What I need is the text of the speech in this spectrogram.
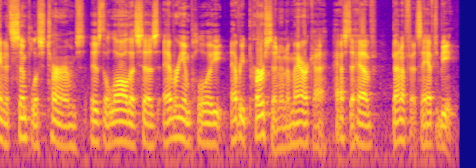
in its simplest terms, is the law that says every employee, every person in America has to have benefits. They have to be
